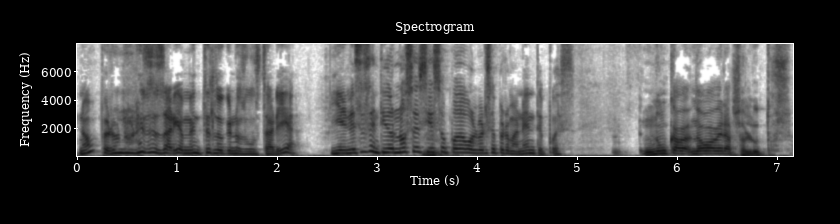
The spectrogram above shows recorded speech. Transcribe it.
¿no? Pero no necesariamente es lo que nos gustaría. Y en ese sentido, no sé si eso puede volverse permanente, pues. Nunca no va a haber absolutos.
